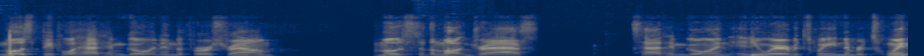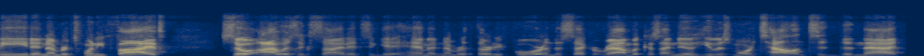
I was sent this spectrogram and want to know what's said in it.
most people had him going in the first round. Most of the mock drafts had him going anywhere between number 20 to number 25. So I was excited to get him at number 34 in the second round because I knew he was more talented than that.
